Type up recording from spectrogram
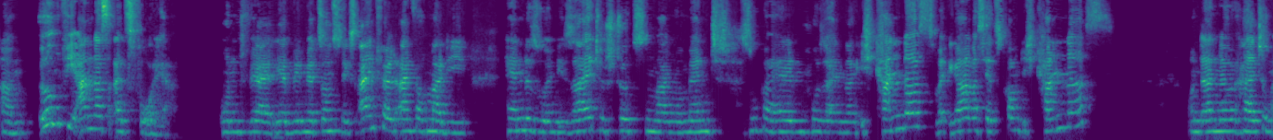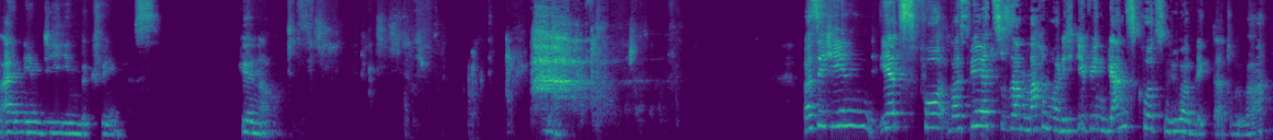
Ähm, irgendwie anders als vorher. Und wer, wem jetzt sonst nichts einfällt, einfach mal die Hände so in die Seite stützen, mal einen Moment Superheldenpose sagen, ich kann das, egal was jetzt kommt, ich kann das. Und dann eine Haltung einnehmen, die Ihnen bequem ist. Genau. Was ich Ihnen jetzt vor, was wir jetzt zusammen machen wollen, ich gebe Ihnen einen ganz kurzen Überblick darüber.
